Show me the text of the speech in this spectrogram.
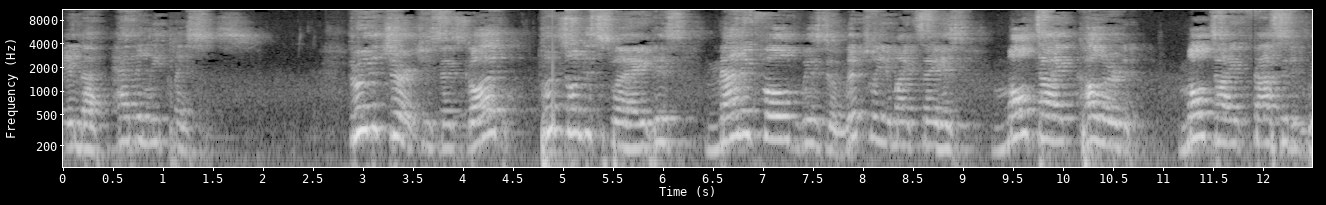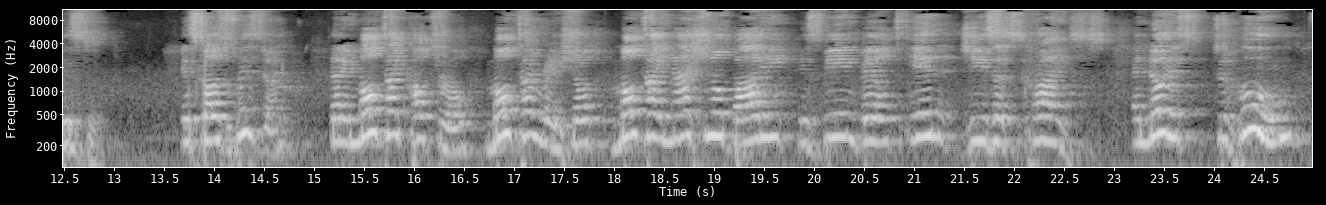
in the heavenly places. Through the church, he says, God puts on display his manifold wisdom. Literally, you might say his multicolored, multifaceted wisdom. It's God's wisdom that a multicultural, multiracial, multinational body is being built in Jesus Christ. And notice to whom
